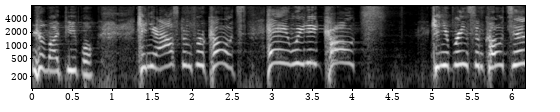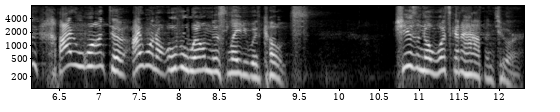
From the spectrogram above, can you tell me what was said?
You're my people. Can you ask them for coats? Hey, we need coats. Can you bring some coats in? I want to I want to overwhelm this lady with coats. She doesn't know what's going to happen to her.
